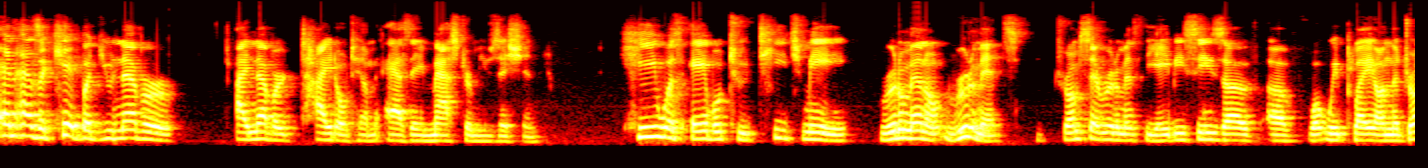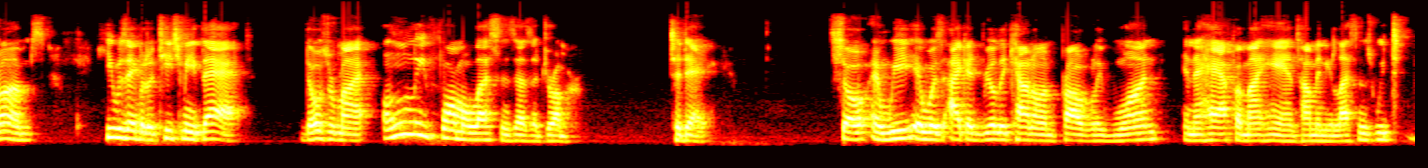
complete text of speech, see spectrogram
and as a kid, but you never, I never titled him as a master musician. He was able to teach me rudimental rudiments, drum set rudiments, the ABCs of of what we play on the drums. He was able to teach me that those were my only formal lessons as a drummer today. So, and we, it was, I could really count on probably one and a half of my hands how many lessons we t-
